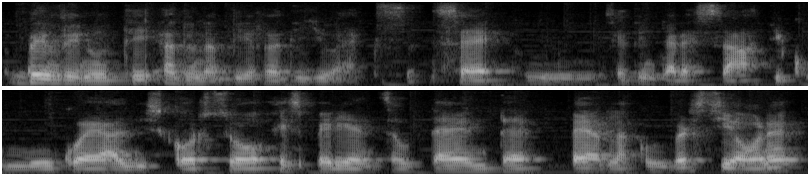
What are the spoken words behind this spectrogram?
Benvenuti ad una birra di UX. Se mh, mm, siete interessati comunque al discorso esperienza utente per la conversione,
